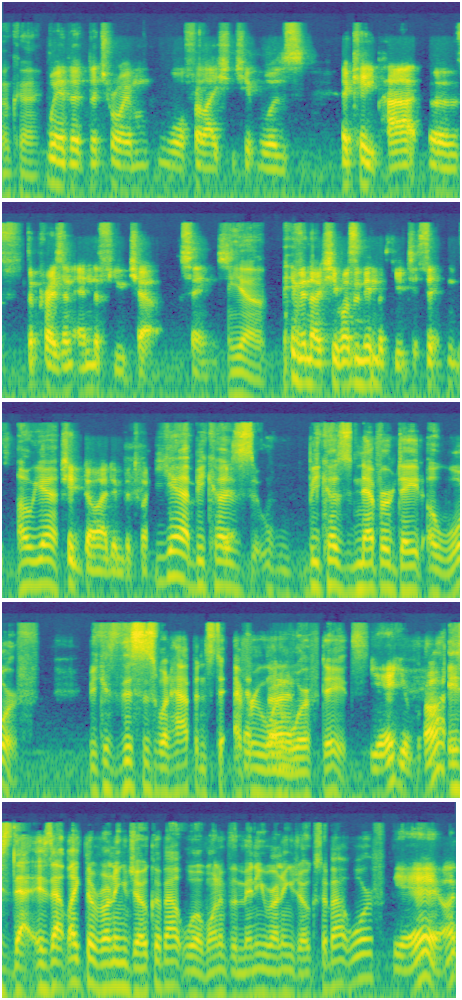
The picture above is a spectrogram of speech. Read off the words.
okay. where the, the Troi and Worf relationship was a key part of the present and the future scenes. Yeah. Even though she wasn't in the future scenes. Oh yeah. She died in between. Yeah, because because never date a Worf. Because this is what happens to everyone right. Worf dates. Yeah, you're right. Is that is that like the running joke about well, one of the many running jokes about Worf? Yeah, I,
